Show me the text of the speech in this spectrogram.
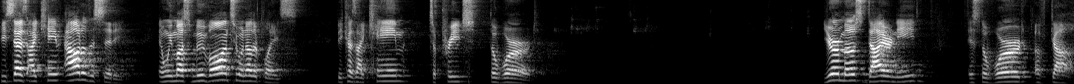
He says, I came out of the city, and we must move on to another place because I came to preach the word. Your most dire need is the word of God.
